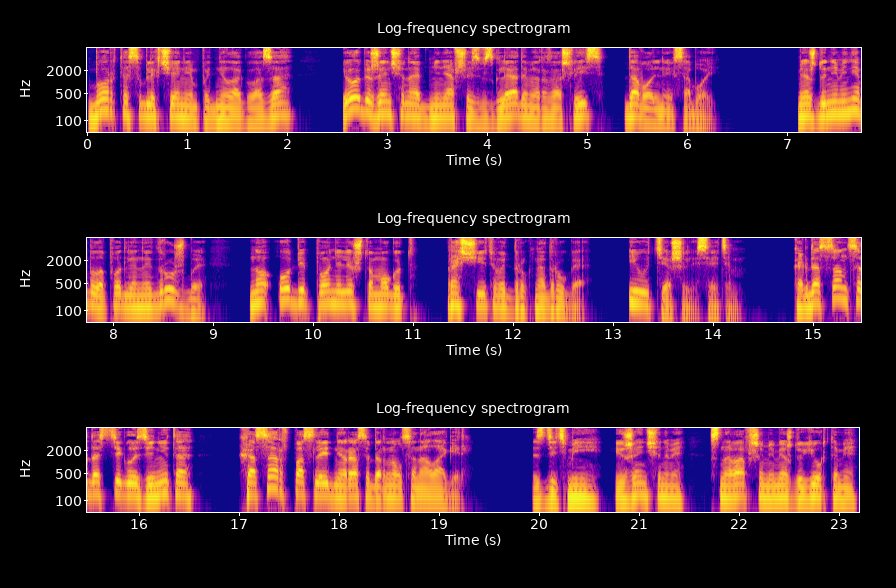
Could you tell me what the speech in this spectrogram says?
Борта с облегчением подняла глаза, и обе женщины, обменявшись взглядами, разошлись, довольные собой. Между ними не было подлинной дружбы, но обе поняли, что могут рассчитывать друг на друга, и утешились этим. Когда солнце достигло зенита, Хасар в последний раз обернулся на лагерь с детьми и женщинами, сновавшими между юртами,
